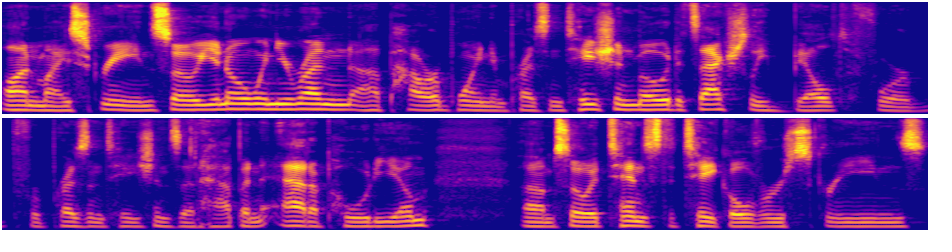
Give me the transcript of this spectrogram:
on my screen. So, you know, when you run a PowerPoint in presentation mode, it's actually built for, for presentations that happen at a podium. Um, so it tends to take over screens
